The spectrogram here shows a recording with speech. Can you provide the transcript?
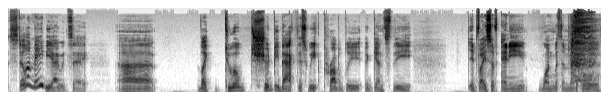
Still a maybe, I would say. Uh, like Tua should be back this week, probably against the advice of anyone with a medical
